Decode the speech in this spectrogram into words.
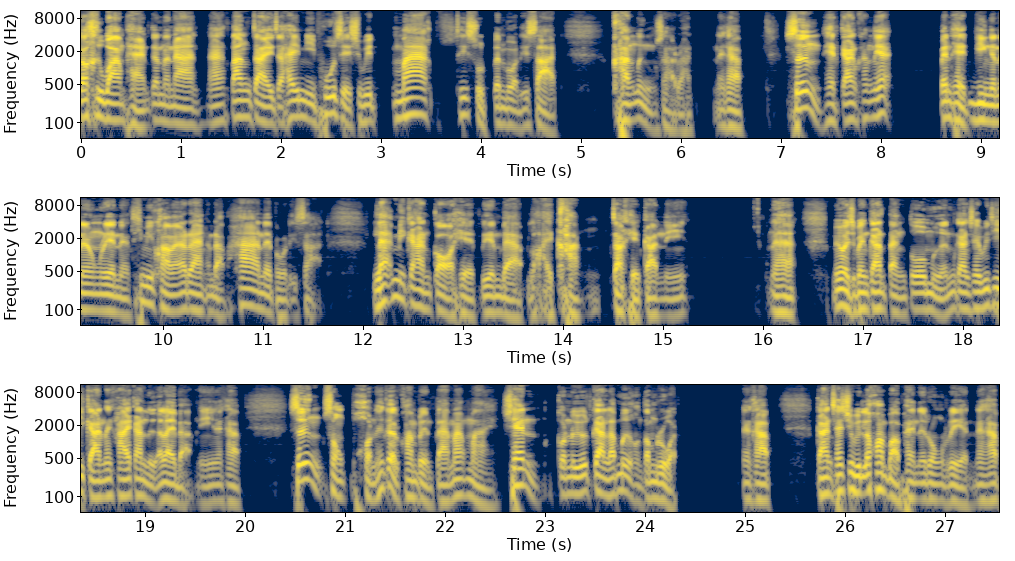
ก็คือวางแผนกันมานานนะตั้งใจจะให้มีผู้เสียชีวิตมากที่สุดเป็นประวัติศาสตร์ ครั้งหนึ่งของสหรัฐนะครับ ซึ่งเหตุการณ์ครั้งนี้เป็นเหตุยิงกันในโรงเรียนเนี่ยที่มีความร้ายแรงอันดับ 5 ในประวัติศาสตร์ และมีการก่อเหตุเรียนแบบหลายครั้งจากเหตุการณ์นี้ นะฮะไม่ว่าจะเป็นการแต่งตัวเหมือนการใช้วิธีการคล้ายๆกันหรืออะไรแบบนี้นะครับ ซึ่งส่งผลให้เกิดความเปลี่ยนแปลงมากมาย เช่น กลยุทธ์การรับมือของตำรวจนะครับการใช้ชีวิตและความปลอดภัยในโรงเรียนนะครับ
